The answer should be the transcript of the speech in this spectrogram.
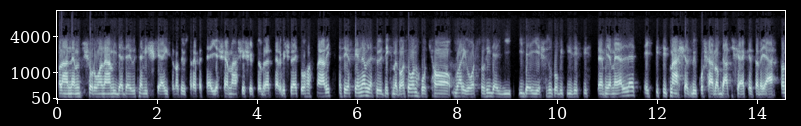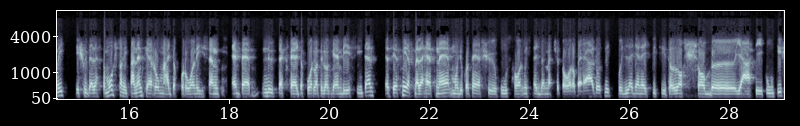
talán nem sorolnám ide, de őt nem is kell, hiszen az ő szerepe teljesen más, és őt több rendszerben is lehet jól használni. Ezért én nem lepődnék meg azon, hogyha Warriors az idei, idei és az utóbbi tíz év szisztemje mellett egy picit más jellegű kosárlabdát is elkezdene játszani, és mivel ezt a mostanit már nem kell rommá gyakorolni, hiszen ebbe nőttek fel gyakorlatilag NBA szinten, ezért miért ne lehetne mondjuk az első 20-30-40 meccset arra beáldozni, hogy legyen egy picit lassabb játékunk is,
